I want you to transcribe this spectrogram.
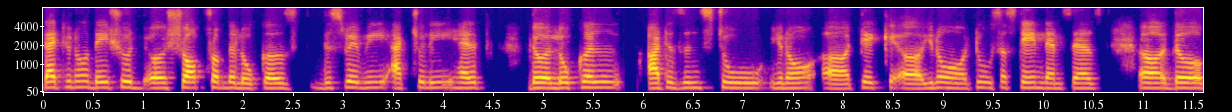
that you know they should uh, shop from the locals. This way we actually help the local artisans to you know uh, take you know to sustain themselves. The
